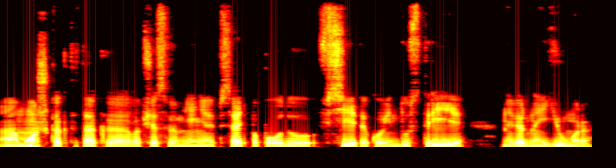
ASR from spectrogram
А можешь как-то так э, вообще свое мнение описать по поводу всей такой индустрии, наверное, юмора?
